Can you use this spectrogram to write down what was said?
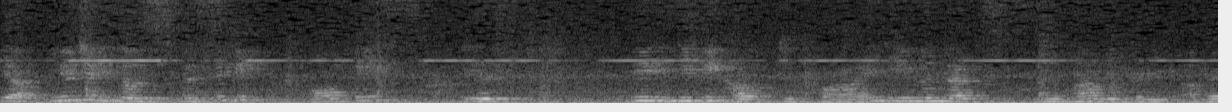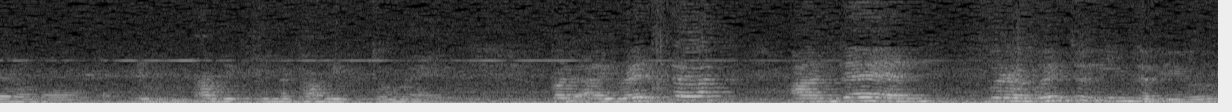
yeah, usually those specific office is really difficult to find, even that's in publicly available, in public, in the public domain. But I read that, and then when I went to interview,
